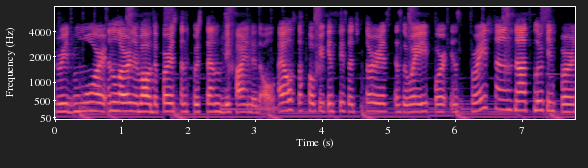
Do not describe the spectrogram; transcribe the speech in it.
read more, and learn about the person who stands behind it all. I also hope you can see such stories as a way for inspiration, not looking for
